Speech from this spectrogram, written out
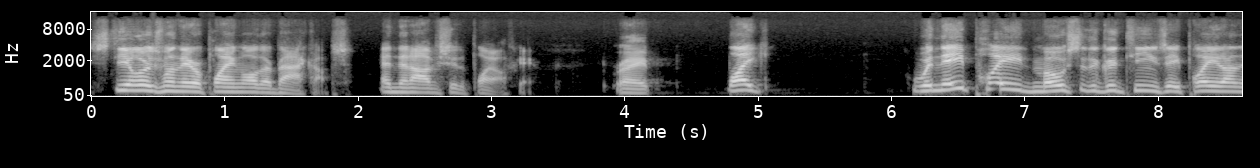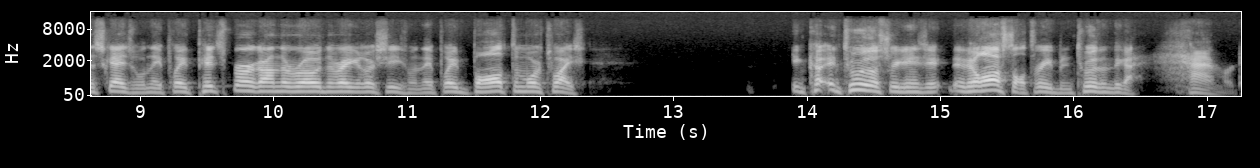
Steelers when they were playing all their backups. And then obviously the playoff game. right. Like when they played most of the good teams they played on the schedule, when they played Pittsburgh on the road in the regular season, when they played Baltimore twice, in, in two of those three games, they, they lost all three, but in two of them, they got hammered.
